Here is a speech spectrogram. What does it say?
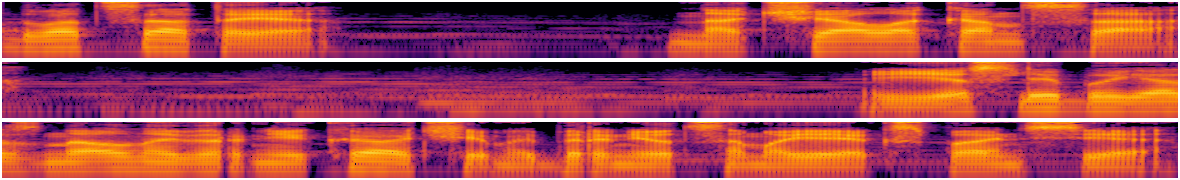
20. Начало конца. Если бы я знал наверняка, чем обернется моя экспансия,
